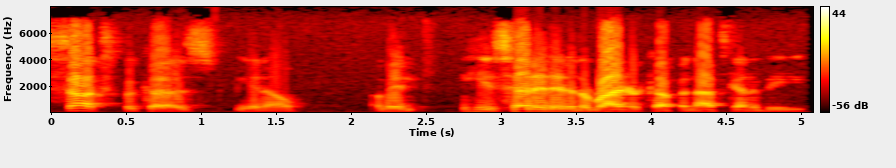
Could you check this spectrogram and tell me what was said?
sucks because you know, I mean he's headed into the Ryder Cup, and that's going to be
